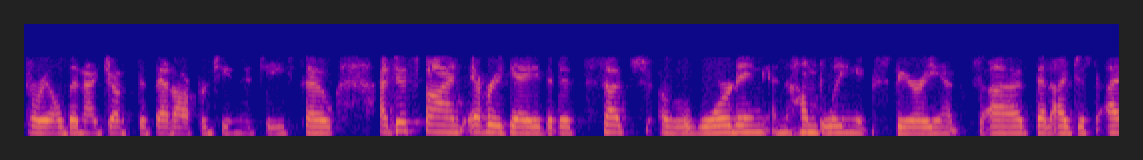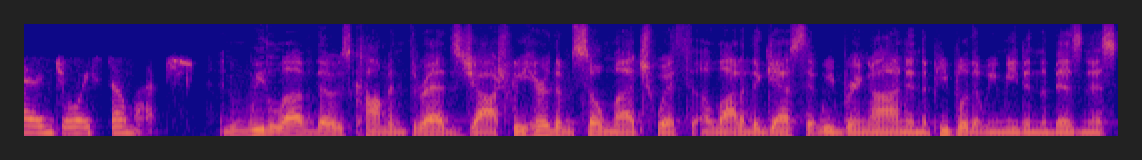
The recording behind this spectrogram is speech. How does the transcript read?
thrilled and i jumped at that opportunity. So i just find every day that it's such a rewarding and humbling experience uh, that i just i enjoy so much and we love those common threads, Josh. We hear them so much with a lot of the guests that we bring on and the people that we meet in the business,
